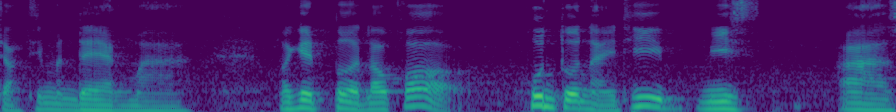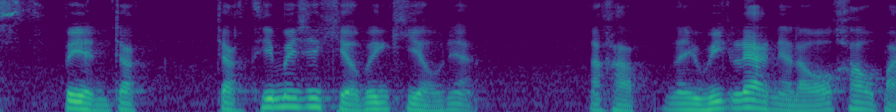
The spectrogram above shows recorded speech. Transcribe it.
จากที่มันแดงมามาเก็ตเปิดเราก็หุ้นตัวไหนที่มีอ่าเปลี่ยนจากจากที่ไม่ใช่เขียวเป็นเขียวเนี่ยนะครับในวิกแรกเนี่ยเราก็เข้าไป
